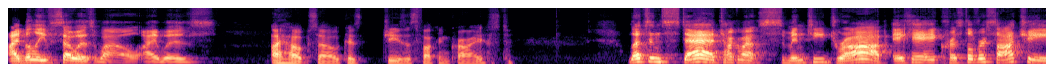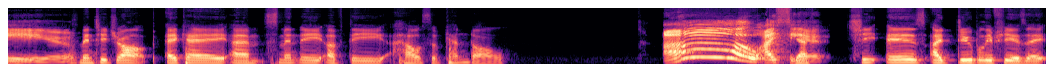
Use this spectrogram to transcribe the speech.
I believe so as well. I was. I hope so, because Jesus fucking Christ. Let's instead talk about Sminty Drop, aka Crystal Versace. Sminty Drop, aka um, Sminty of the House of Kendall. Oh, I see Yes. it. She is, I do believe she is a,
